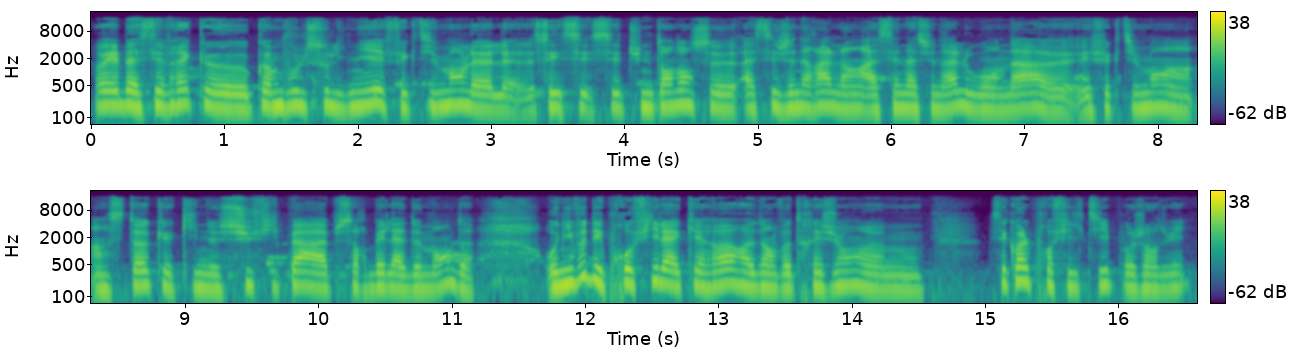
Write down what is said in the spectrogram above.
Oui, bah c'est vrai que, comme vous le soulignez, effectivement, c'est une tendance euh, assez générale, hein, assez nationale, où on a euh, effectivement un, stock qui ne suffit pas à absorber la demande. Au niveau des profils acquéreurs dans votre région, euh, c'est quoi le profil type aujourd'hui?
